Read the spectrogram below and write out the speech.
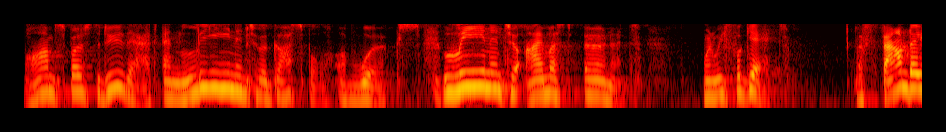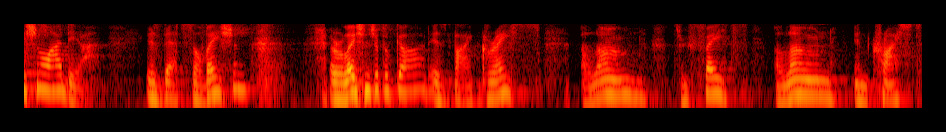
well, I'm supposed to do that, and lean into a gospel of works, lean into I must earn it. When we forget, the foundational idea is that salvation, a relationship with God, is by grace alone, through faith alone, in Christ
